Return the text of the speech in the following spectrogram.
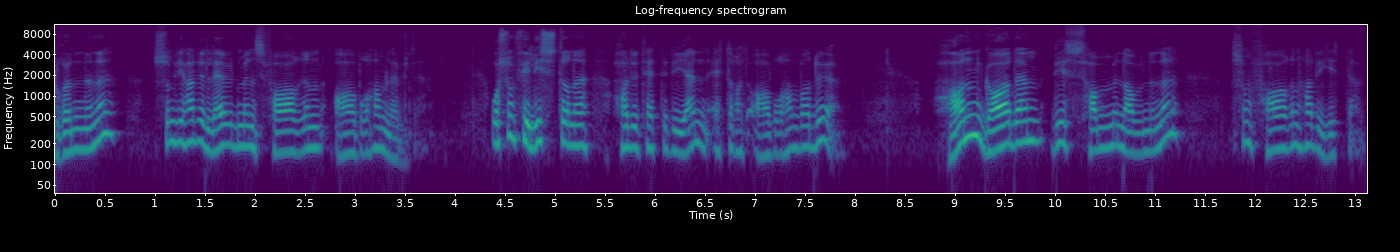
brønnene som de hadde levd mens faren Abraham levde og som filisterne hadde tettet igjen etter at Abraham var død. Han ga dem de samme navnene som faren hadde gitt dem.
